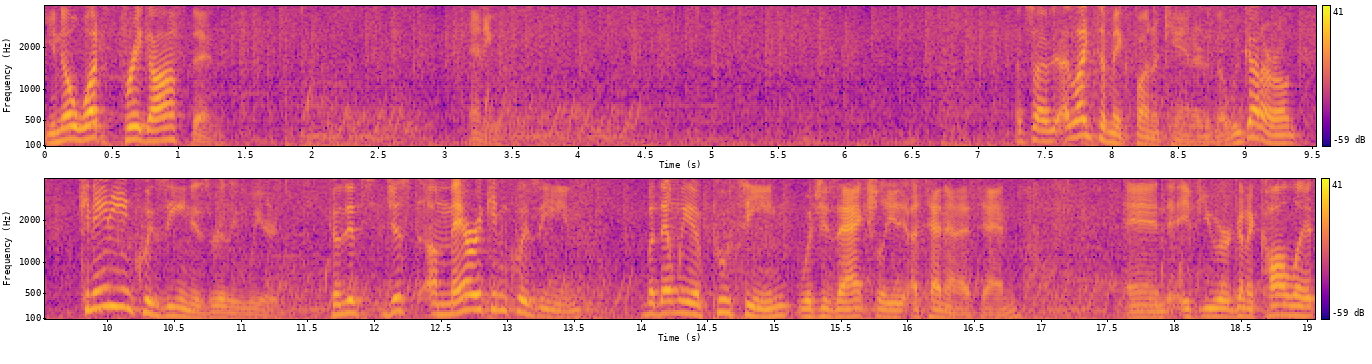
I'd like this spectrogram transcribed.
You know what? Frig off then. Anyway. That's I, I like to make fun of Canada though. We've got our own. Canadian cuisine is really weird because it's just American cuisine, but then we have poutine, which is actually a 10 out of 10. And if you are going to call it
